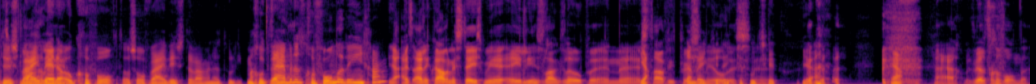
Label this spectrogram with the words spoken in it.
dus wij werden ook gevolgd alsof wij wisten waar we naartoe liepen. Maar goed, wij hebben het gevonden, de ingang. Ja, uiteindelijk kwamen er steeds meer aliens langslopen en, Ja, weet personeel. dus, goed eh, zit. Ja, nou ja, goed, we hebben het gevonden.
